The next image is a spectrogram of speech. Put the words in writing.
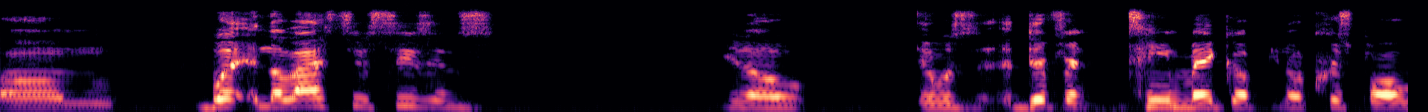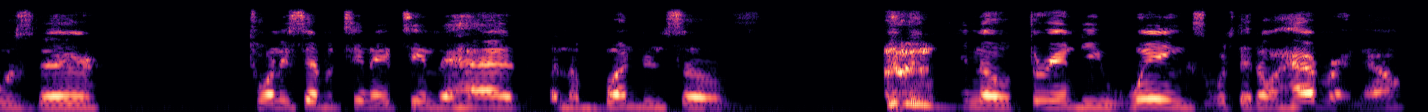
Um, but in the last two seasons, you know, it was a different team makeup. You know, Chris Paul was there. 2017 18, they had an abundance of you know, three and D wings, which they don't have right now.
